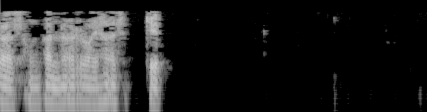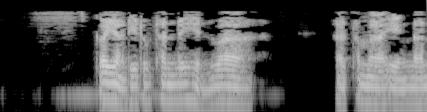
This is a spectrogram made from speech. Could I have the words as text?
ราช 2557 ก็อย่างที่ทุกท่านได้เห็นว่าอาตมาเองนั้น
